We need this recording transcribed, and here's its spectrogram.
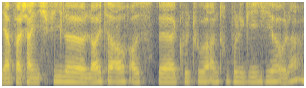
ihr habt wahrscheinlich viele Leute auch aus der Kulturanthropologie hier, oder?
